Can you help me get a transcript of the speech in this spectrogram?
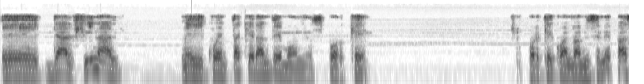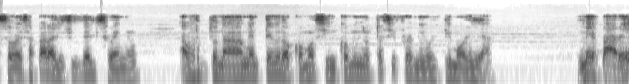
Eh, ya al final me di cuenta que eran demonios. ¿Por qué? Porque cuando a mí se me pasó esa parálisis del sueño, afortunadamente duró como cinco minutos y fue mi último día. Me paré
